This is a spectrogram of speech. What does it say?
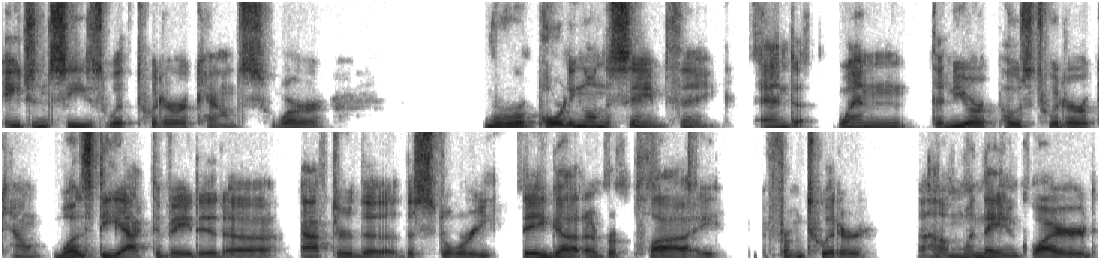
agencies with Twitter accounts were were reporting on the same thing. And when the New York Post Twitter account was deactivated uh, after the the story, they got a reply from Twitter um, when they inquired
